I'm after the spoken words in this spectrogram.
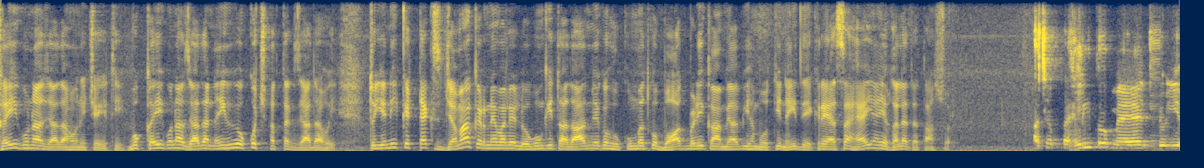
कई गुना ज़्यादा होनी चाहिए थी। वो कई गुना ज़्यादा नहीं हुई वो कुछ हद तक ज़्यादा हुई। तो यानी कि टैक्स जमा करने वाले लोगों की तादाद में कोई हुकूमत को बहुत बड़ी कामयाबी हम होती नहीं देख रहे ऐसा है या ये गलत है तासर? अच्छा पहली तो मैं जो ये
